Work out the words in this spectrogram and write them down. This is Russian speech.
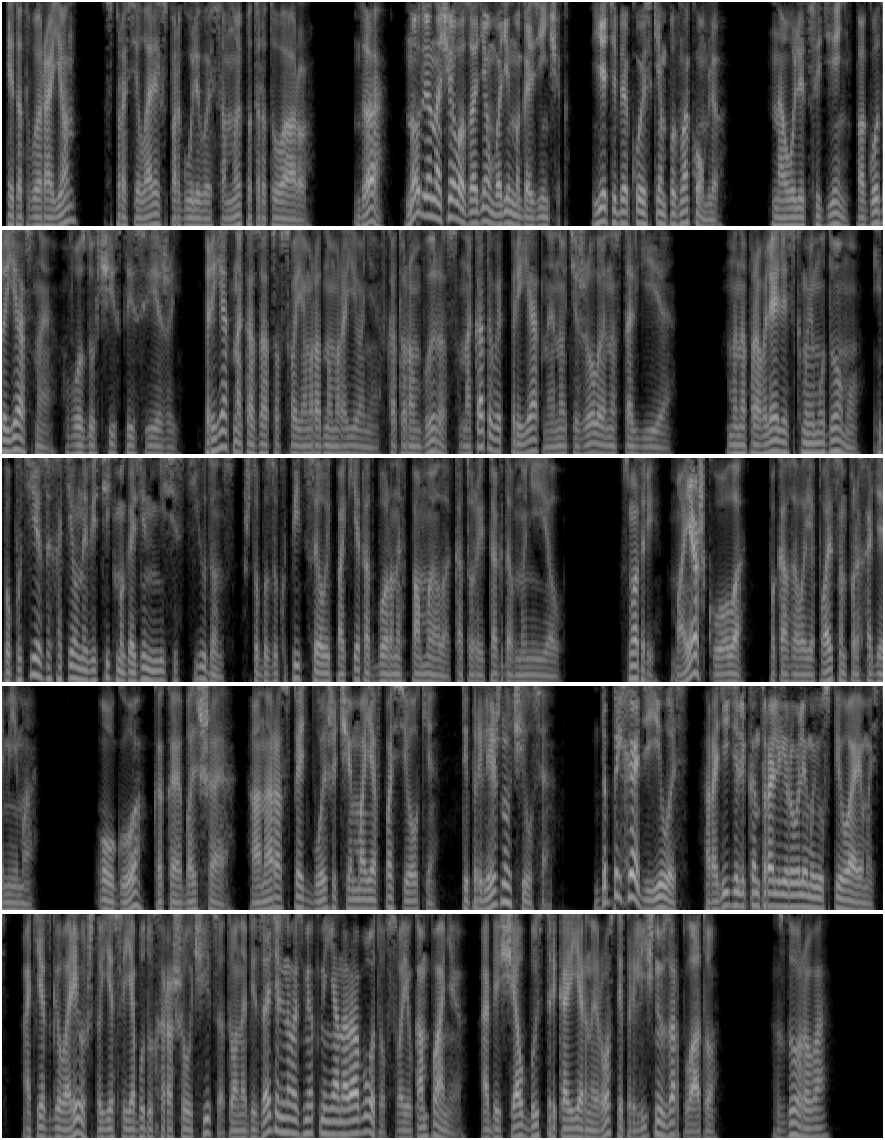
«Это твой район?» — спросил Алекс, прогуливаясь со мной по тротуару. «Да, но для начала зайдем в один магазинчик. Я тебя кое с кем познакомлю». На улице день, погода ясная, воздух чистый и свежий. Приятно оказаться в своем родном районе, в котором вырос, накатывает приятная, но тяжелая ностальгия. Мы направлялись к моему дому, и по пути я захотел навестить магазин миссис Тьюденс, чтобы закупить целый пакет отборных помела, который так давно не ел. «Смотри, моя школа», — показал я пальцем, проходя мимо. «Ого, какая большая. Она раз в пять больше, чем моя в поселке. Ты прилежно учился?» «Да приходилось. Родители контролировали мою успеваемость. Отец говорил, что если я буду хорошо учиться, то он обязательно возьмет меня на работу в свою компанию. Обещал быстрый карьерный рост и приличную зарплату». «Здорово».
